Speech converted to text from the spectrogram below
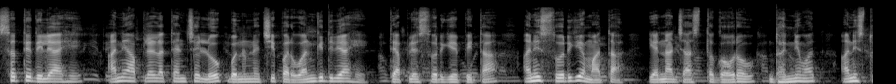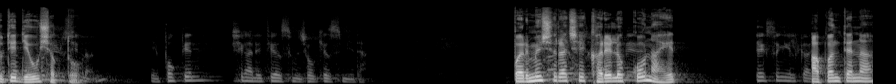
सत्य दिले आहे आणि आपल्याला त्यांचे लोक बनवण्याची परवानगी दिली आहे ते आपले स्वर्गीय पिता आणि स्वर्गीय माता यांना जास्त गौरव धन्यवाद आणि स्तुती देऊ शकतो. परमेश्वराचे खरे लोक कोण आहेत? आपण त्यांना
